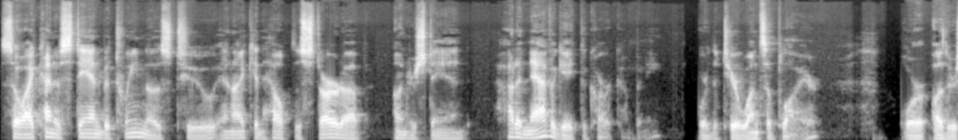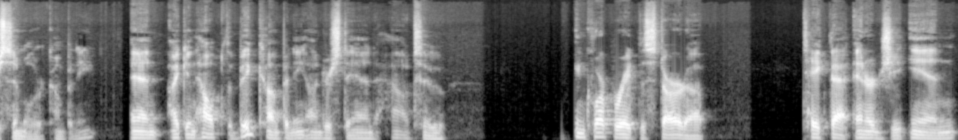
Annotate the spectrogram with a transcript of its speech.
So I kind of stand between those two and I can help the startup understand how to navigate the car company or the tier one supplier or other similar company. And I can help the big company understand how to incorporate the startup, take that energy in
